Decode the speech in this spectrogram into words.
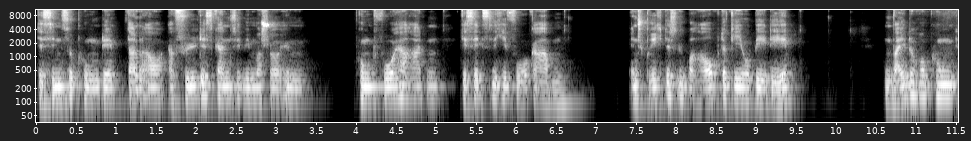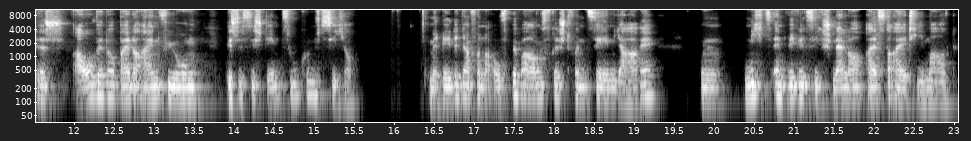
Das sind so Punkte. Dann auch erfüllt das Ganze, wie wir schon im Punkt vorher hatten, gesetzliche Vorgaben. Entspricht es überhaupt der GOBD? Ein weiterer Punkt ist auch wieder bei der Einführung, ist das System zukunftssicher? Wir reden ja von einer Aufbewahrungsfrist von zehn Jahre und nichts entwickelt sich schneller als der IT-Markt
